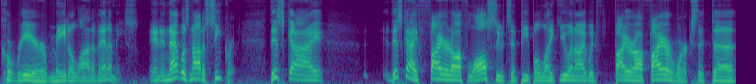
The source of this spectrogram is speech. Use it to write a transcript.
career made a lot of enemies. And and that was not a secret. This guy this guy fired off lawsuits at people like you and I would fire off fireworks at uh,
